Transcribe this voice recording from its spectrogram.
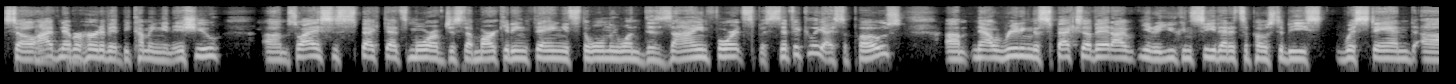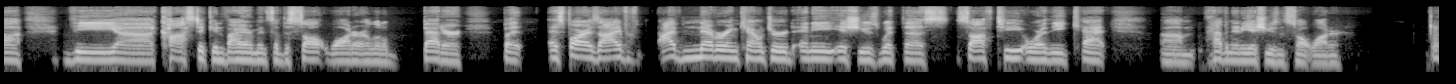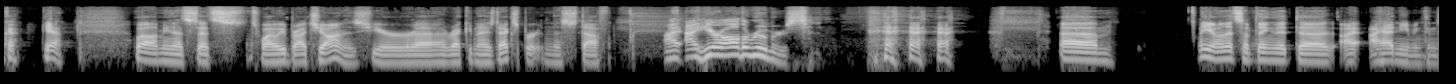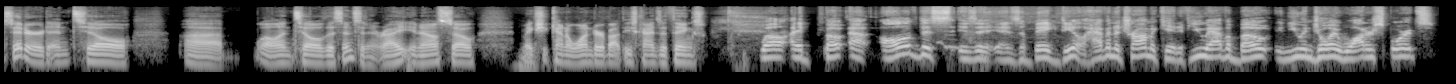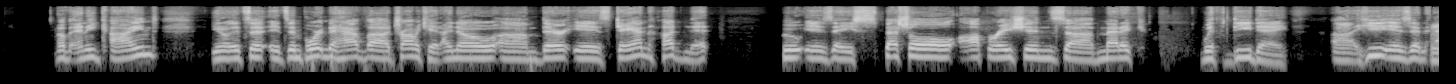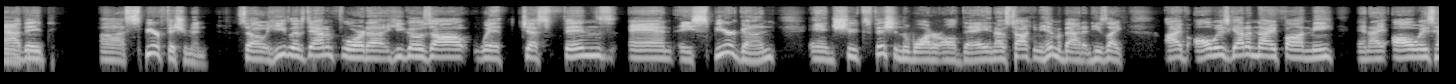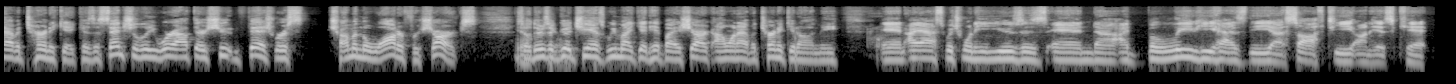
So mm-hmm. I've never heard of it becoming an issue. Um, so I suspect that's more of just a marketing thing. It's the only one designed for it specifically, I suppose. Um, now, reading the specs of it, I you know you can see that it's supposed to be withstand uh, the uh, caustic environments of the salt water a little better. But as far as I've I've never encountered any issues with the soft T or the cat um, having any issues in salt water. Okay. Yeah. Well, I mean that's that's that's why we brought you on as you're a recognized expert in this stuff. I, I hear all the rumors. um, you know, that's something that uh, I I hadn't even considered until uh, well until this incident, right? You know, so makes you kind of wonder about these kinds of things. Well, I, uh, all of this is a is a big deal. Having a trauma kit, if you have a boat and you enjoy water sports of any kind, you know it's a it's important to have a trauma kit. I know um, there is Dan Hudnett, who is a special operations uh, medic with D Day. Uh, he is an mm. avid uh, spear fisherman. So he lives down in Florida. He goes out with just fins and a spear gun and shoots fish in the water all day. And I was talking to him about it, and he's like, I've always got a knife on me and I always have a tourniquet because essentially we're out there shooting fish. We're chumming the water for sharks. Yep. So there's a good chance we might get hit by a shark. I want to have a tourniquet on me. And I asked which one he uses, and uh, I believe he has the uh, soft T on his kit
